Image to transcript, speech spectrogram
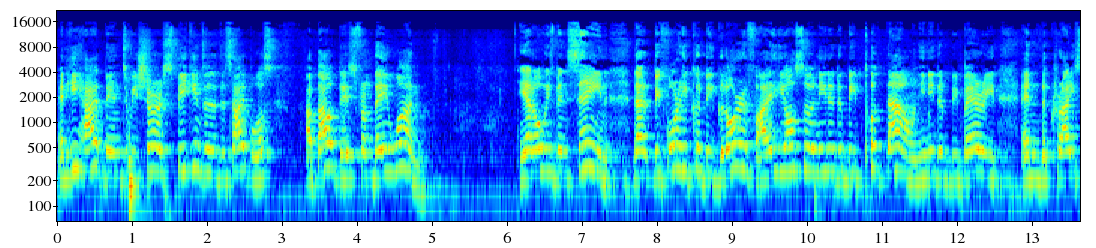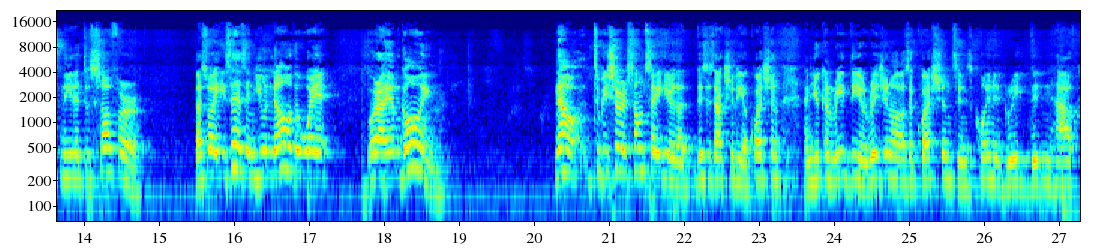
And he had been, to be sure, speaking to the disciples about this from day one. He had always been saying that before he could be glorified, he also needed to be put down. He needed to be buried, and the Christ needed to suffer. That's why he says, And you know the way where I am going. Now, to be sure, some say here that this is actually a question, and you can read the original as a question since Koine Greek didn't have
